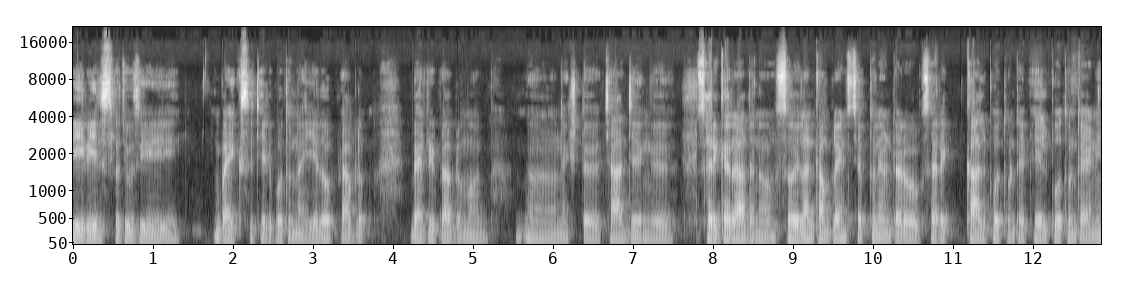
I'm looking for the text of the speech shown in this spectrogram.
ఈ రీల్స్లో చూసి బైక్స్ చెడిపోతున్నాయి. ఏదో problem battery problem next charging సరిగ్గా రాదనో. సో ఇలాంటి కంప్లైంట్స్ చెప్తూనే ఉంటారు. ఒకసారి కాలిపోతుంటాయి పేలిపోతుంటాయని.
